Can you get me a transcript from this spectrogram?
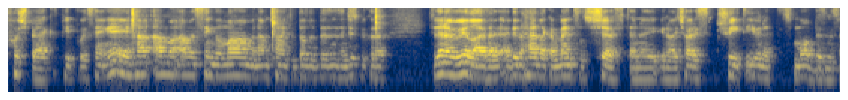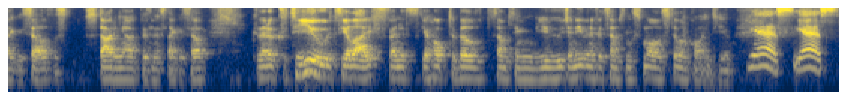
pushback. People were saying, "Hey, I'm a, I'm a single mom and I'm trying to build a business." And just because, of, so then I realized I, I did had like a mental shift, and I you know I try to treat even a small business like yourself, a starting out business like yourself, because then to you it's your life and it's your hope to build something huge, and even if it's something small, it's still important to you. Yes, yes.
